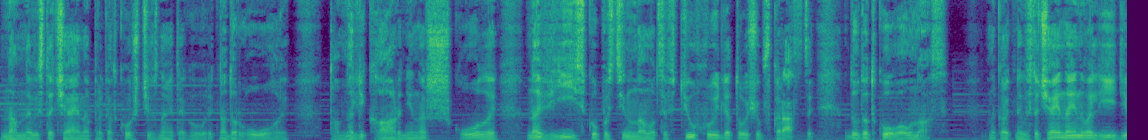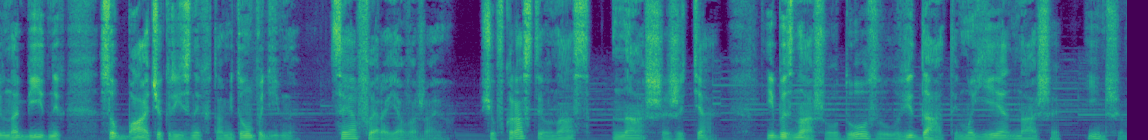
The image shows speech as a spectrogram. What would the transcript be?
Нам не вистачає, наприклад, коштів, знаєте, як говорять, на дороги, там на лікарні, на школи, на військо постійно нам оце втюхують для того, щоб вкрасти додатково у нас. Вони кажуть, не вистачає на інвалідів, на бідних, собачок різних там і тому подібне. Це афера, я вважаю, щоб вкрасти в нас наше життя і без нашого дозволу віддати моє, наше іншим.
